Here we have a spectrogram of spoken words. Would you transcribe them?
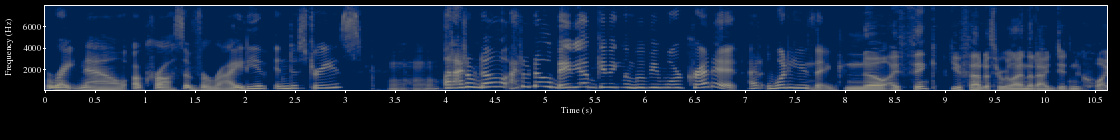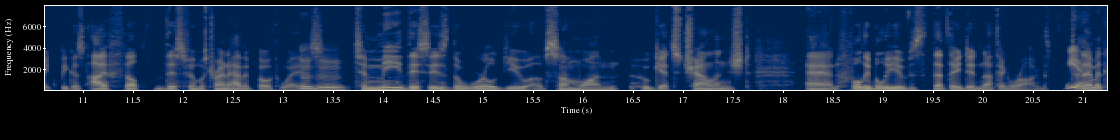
right now across a variety of industries. hmm But I don't know. I don't know. Maybe I'm giving the movie more credit. I, what do you think? No, I think you found a through line that I didn't quite because I felt this film was trying to have it both ways. Mhm. To me, this is the worldview of someone who gets challenged and fully believes that they did nothing wrong. Yeah. To them, it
